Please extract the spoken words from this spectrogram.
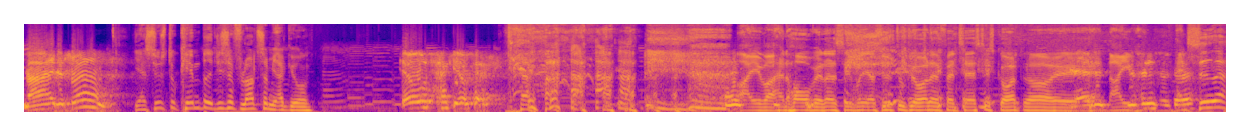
Nej, desværre. Jeg synes, du kæmpede lige så flot, som jeg gjorde. Jo, tak, jo, tak. Ej, var han hård ved dig, Simon. Jeg synes, du gjorde det fantastisk godt. Og, øh, Ja, det- nej, det han sidder...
